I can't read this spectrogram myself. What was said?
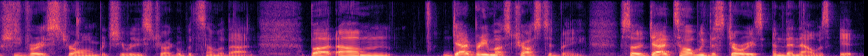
she's very strong, but she really struggled with some of that. But um, Dad pretty much trusted me, so Dad told me the stories, and then that was it.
